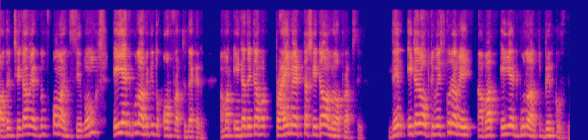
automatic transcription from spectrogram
বাজেট সেটা আমি একদম কমাই দিচ্ছি এবং এই অ্যাডগুলো আমি কিন্তু অফ রাখছি, দেখেন। আমার এটা যেটা আমার প্রাইম অ্যাডটা সেটাও আমি অফ রাখছি। দেন এটার অপটিমাইজ করে আমি আবার এই অ্যাডগুলো আর কি বের করছি।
